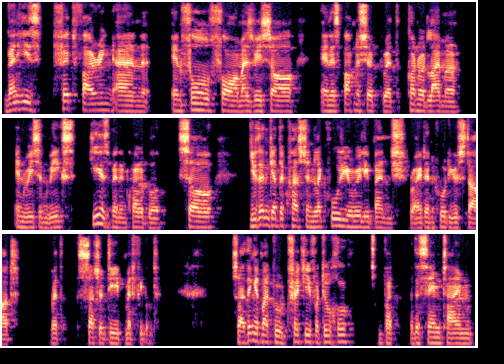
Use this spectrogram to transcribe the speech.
when he's fit, firing, and in full form, as we saw in his partnership with Konrad Laimer in recent weeks, he has been incredible. So you then get the question, like, who do you really bench, right? And who do you start with such a deep midfield? So I think it might prove tricky for Tuchel, but at the same time,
